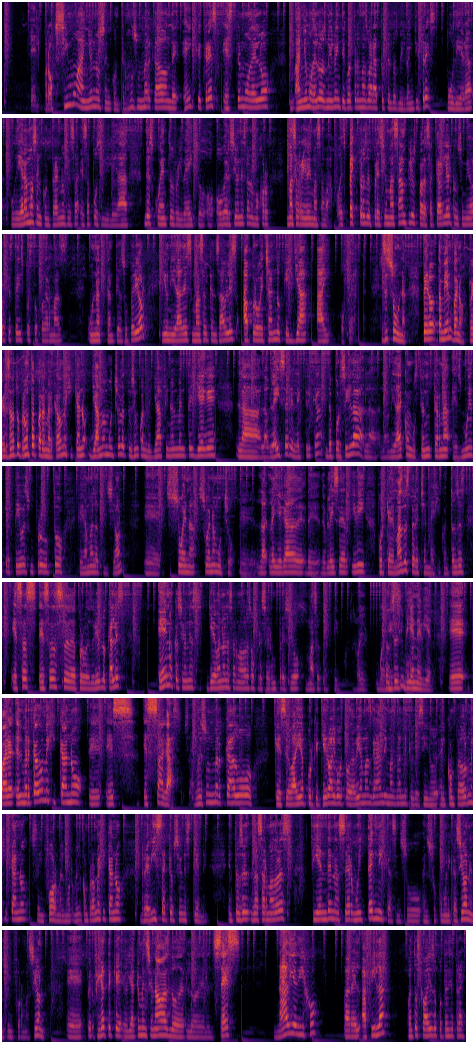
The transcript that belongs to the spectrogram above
el próximo año nos encontremos un mercado donde, hey, ¿qué crees? Este modelo, año modelo 2024 es más barato que el 2023. Pudiera, pudiéramos encontrarnos esa, esa posibilidad, descuentos, rebates o versiones a lo mejor más arriba y más abajo, espectros de precio más amplios para sacarle al consumidor que esté dispuesto a pagar más una cantidad superior y unidades más alcanzables, aprovechando que ya hay oferta. Esa es una. Pero también, bueno, regresando a tu pregunta, para el mercado mexicano llama mucho la atención cuando ya finalmente llegue la, la Blazer eléctrica. De por sí la, la, la unidad de combustión interna es muy atractiva, es un producto que llama la atención. Eh, suena, suena mucho eh, la, llegada de, de, Blazer EV, porque además va a estar hecha en México. Entonces, esas, esas eh, proveedurías locales en ocasiones llevan a las armadoras a ofrecer un precio más atractivo. Entonces, viene bien. para el mercado mexicano es, es sagaz, o sea, no es un mercado que se vaya porque quiero algo todavía más grande y más grande que el vecino. El comprador mexicano se informa, el comprador mexicano revisa qué opciones tiene. Entonces, las armadoras tienden a ser muy técnicas en su, en su comunicación, en su información. Eh, pero fíjate que ya que mencionabas lo, lo del CES, nadie dijo para el AFILA ¿Cuántos caballos de potencia trae?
